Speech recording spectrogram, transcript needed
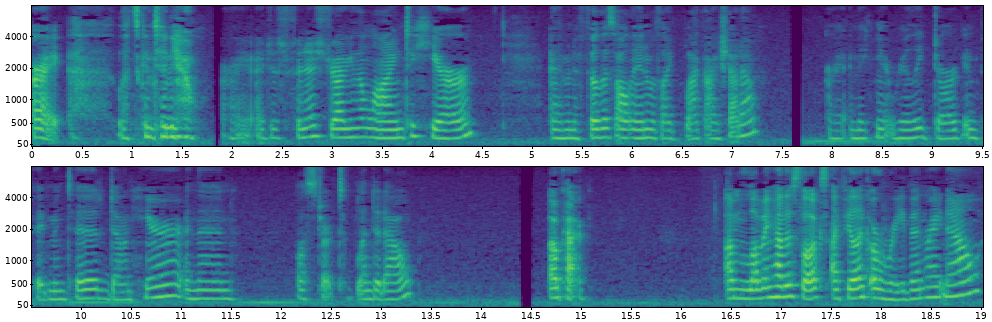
All right, let's continue. All right, I just finished dragging the line to here. And I'm gonna fill this all in with like black eyeshadow. All right, I'm making it really dark and pigmented down here. And then I'll start to blend it out. Okay. I'm loving how this looks. I feel like a raven right now.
